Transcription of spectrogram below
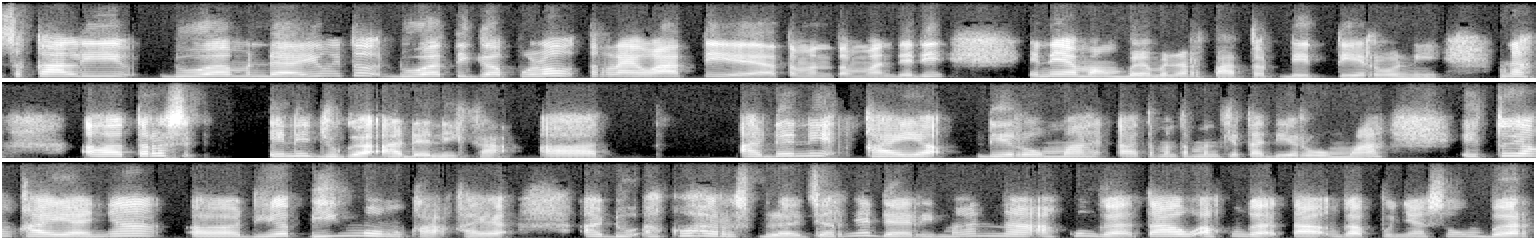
sekali dua mendayung itu dua tiga pulau terlewati ya teman-teman. Jadi ini emang benar-benar patut ditiru nih. Nah uh, terus ini juga ada nih kak. Uh, ada nih kayak di rumah uh, teman-teman kita di rumah itu yang kayaknya uh, dia bingung kak. Kayak aduh aku harus belajarnya dari mana? Aku nggak tahu aku nggak tahu nggak punya sumber.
